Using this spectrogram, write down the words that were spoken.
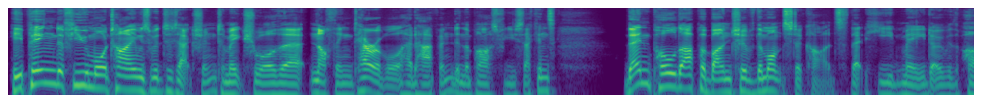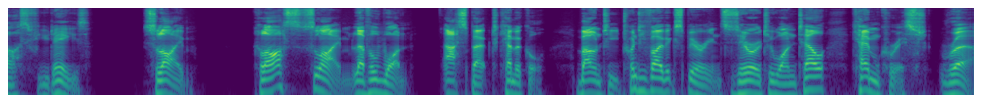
He pinged a few more times with detection to make sure that nothing terrible had happened in the past few seconds, then pulled up a bunch of the monster cards that he'd made over the past few days. Slime. Class Slime, Level 1. Aspect Chemical. Bounty 25 Experience, 0 to 1 Tel. Chemchrist, Rare.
